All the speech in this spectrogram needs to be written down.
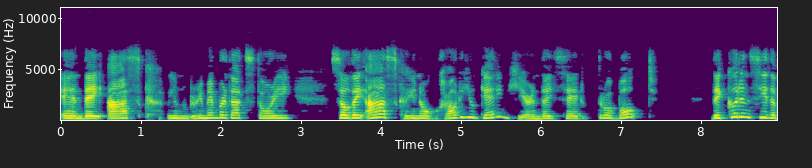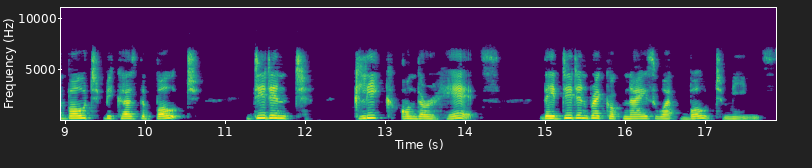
and they ask you remember that story? So they ask you know how do you get in here? And they said through a boat. They couldn't see the boat because the boat didn't click on their heads. They didn't recognize what boat means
